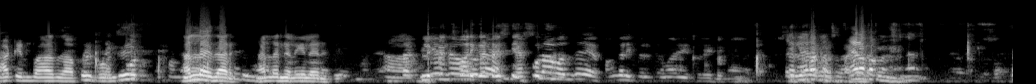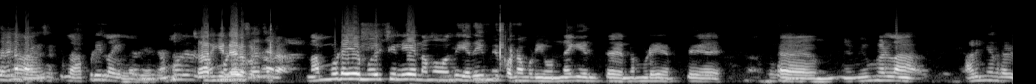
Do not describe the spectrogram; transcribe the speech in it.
நாட்டின் பாதுகாப்பு இப்போ வந்து நல்ல இதாக இருக்கு. நல்ல நிலையில இருக்கு. வந்து பங்களிப்பு இருக்கிற மாதிரி சொல்லிட்டு அப்படிலாம் இல்லை. சார், இங்க நேரா பாருங்க. நம்முடைய முயற்சியிலேயே நம்ம வந்து எதையுமே பண்ண முடியும். இன்னைக்கு இந்த நம்முடைய இவங்கெல்லாம் அறிஞர்கள்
